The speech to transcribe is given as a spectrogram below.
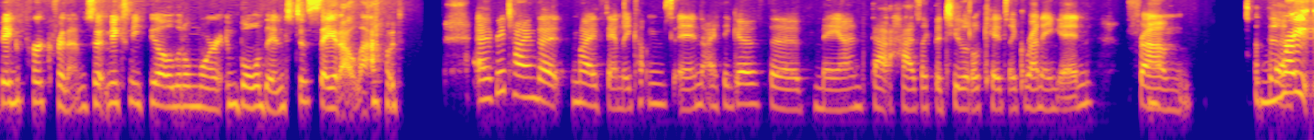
big perk for them. So it makes me feel a little more emboldened to say it out loud. Every time that my family comes in, I think of the man that has like the two little kids like running in from the, right.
